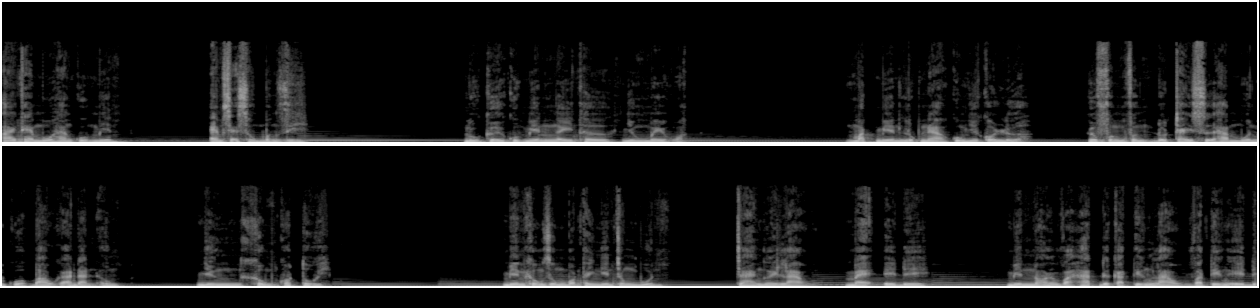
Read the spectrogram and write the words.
ai thèm mua hàng của Miên? Em sẽ sống bằng gì? Nụ cười của Miên ngây thơ nhưng mê hoặc. Mắt Miên lúc nào cũng như có lửa, cứ phừng phừng đốt cháy sự ham muốn của bao gã đàn ông. Nhưng không có tôi. Miên không giống bọn thanh niên trong buôn. Cha người Lào, mẹ ED. Miên nói và hát được cả tiếng Lào và tiếng ED.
